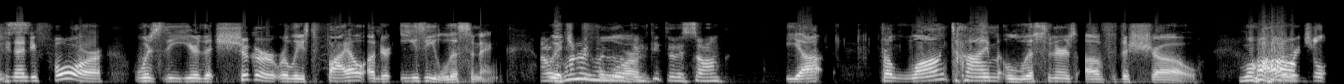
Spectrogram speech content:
it is. 1994 was the year that Sugar released "File Under Easy Listening." I was wondering when we were going to get to this song. Yeah, for longtime listeners of the show, original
